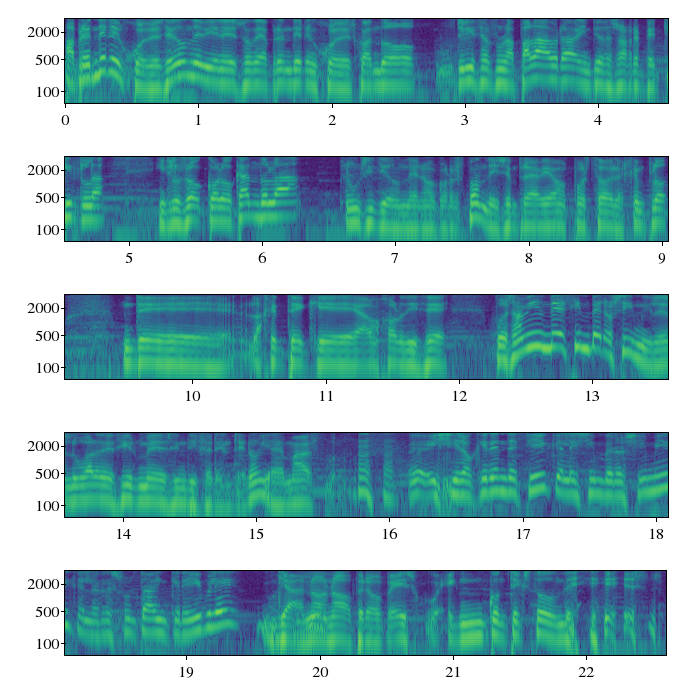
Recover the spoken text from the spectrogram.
Aprender en jueves. ¿De dónde viene eso de aprender en jueves? Cuando utilizas una palabra, empiezas a repetirla, incluso colocándola en un sitio donde no corresponde. Y siempre habíamos puesto el ejemplo de la gente que a lo mejor dice, pues a mí me es inverosímil, en lugar de decirme es indiferente, ¿no? Y además, Eh, y si lo quieren decir, que le es inverosímil, que le resulta increíble. pues ya, no, no, pero es en un contexto donde es,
